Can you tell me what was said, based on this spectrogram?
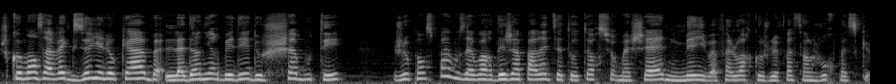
Je commence avec The Yellow Cab, la dernière BD de Chabouté, je pense pas vous avoir déjà parlé de cet auteur sur ma chaîne, mais il va falloir que je le fasse un jour parce que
